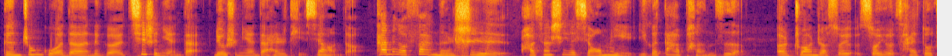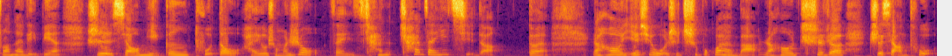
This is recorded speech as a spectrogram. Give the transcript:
跟中国的那个七十年代、六十年代还是挺像的。他那个饭呢是好像是一个小米一个大盆子。呃，装着所有所有菜都装在里边，是小米跟土豆还有什么肉在掺掺在一起的，对。然后也许我是吃不惯吧，然后吃着只想吐。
